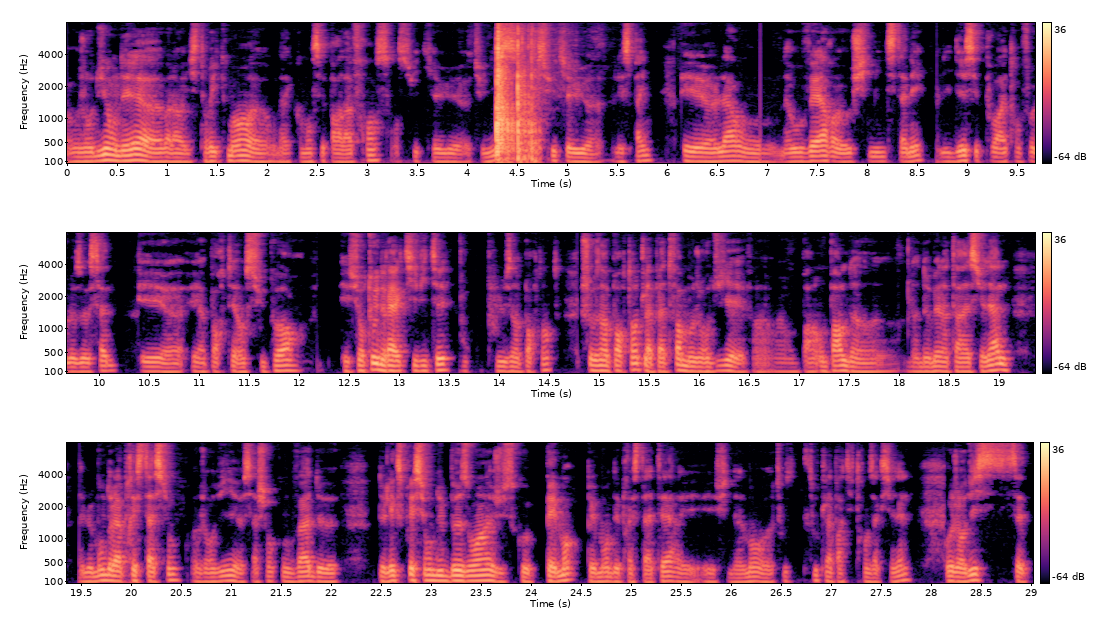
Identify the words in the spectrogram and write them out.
Aujourd'hui, on est, euh, voilà, historiquement, euh, on a commencé par la France, ensuite il y a eu euh, Tunis, ensuite il y a eu l'Espagne. Et là, on a ouvert au Chi cette année. L'idée, c'est de pouvoir être en follow the et, apporter un support et surtout une réactivité beaucoup plus importante. Chose importante, la plateforme aujourd'hui, on parle, d'un domaine international. Le monde de la prestation, aujourd'hui, sachant qu'on va de, l'expression du besoin jusqu'au paiement, paiement des prestataires et, finalement toute la partie transactionnelle. Aujourd'hui, cette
